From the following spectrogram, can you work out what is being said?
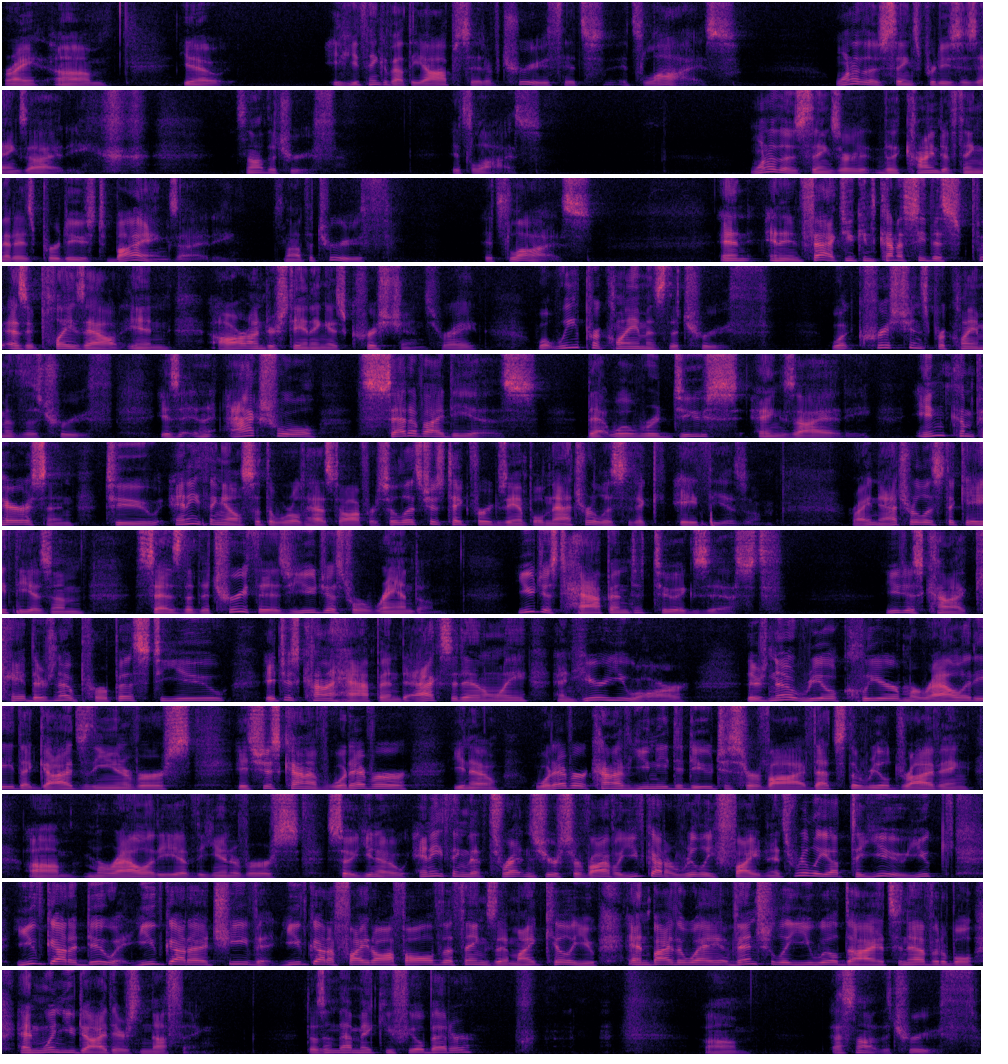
right? Um, you know, if you think about the opposite of truth, it's it's lies. One of those things produces anxiety. it's not the truth, it's lies. One of those things are the kind of thing that is produced by anxiety. It's not the truth, it's lies. And, and in fact, you can kind of see this as it plays out in our understanding as Christians, right? What we proclaim as the truth, what Christians proclaim as the truth, is an actual set of ideas that will reduce anxiety in comparison to anything else that the world has to offer. So let's just take, for example, naturalistic atheism, right? Naturalistic atheism says that the truth is you just were random, you just happened to exist. You just kind of can't, there's no purpose to you. It just kind of happened accidentally, and here you are. There's no real clear morality that guides the universe. It's just kind of whatever, you know, whatever kind of you need to do to survive that's the real driving um, morality of the universe. So you know anything that threatens your survival you've got to really fight and it's really up to you. You you've got to do it. You've got to achieve it. You've got to fight off all of the things that might kill you. And by the way eventually you will die. It's inevitable. And when you die there's nothing. Doesn't that make you feel better? Um, that's not the truth.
